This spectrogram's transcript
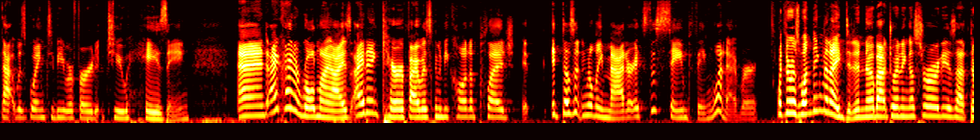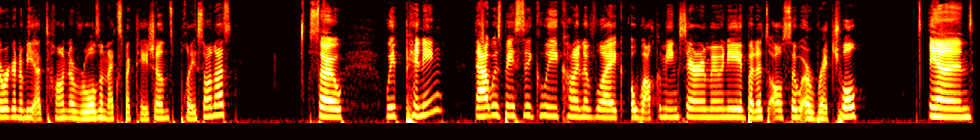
that was going to be referred to hazing. And I kind of rolled my eyes. I didn't care if I was going to be called a pledge. It, it doesn't really matter. It's the same thing, whatever. If there was one thing that I didn't know about joining a sorority is that there were going to be a ton of rules and expectations placed on us. So, with pinning, that was basically kind of like a welcoming ceremony, but it's also a ritual. And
